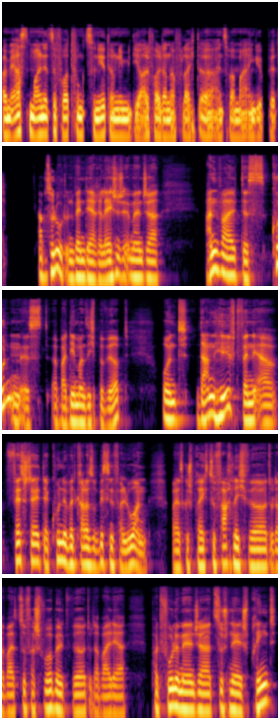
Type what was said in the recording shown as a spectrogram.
beim ersten Mal nicht sofort funktioniert und im Idealfall dann auch vielleicht äh, ein, zwei Mal eingeübt wird. Absolut. Und wenn der Relationship Manager Anwalt des Kunden ist, äh, bei dem man sich bewirbt, und dann hilft, wenn er feststellt, der Kunde wird gerade so ein bisschen verloren, weil das Gespräch zu fachlich wird oder weil es zu verschwurbelt wird oder weil der Portfolio Manager zu schnell springt,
